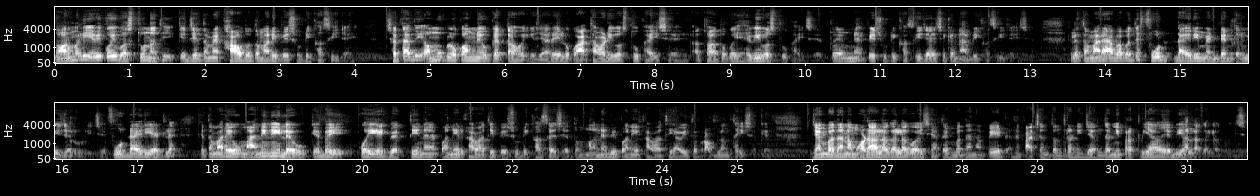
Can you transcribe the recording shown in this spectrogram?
નોર્મલી એવી કોઈ વસ્તુ નથી કે જે તમે ખાઓ તો તમારી પેસુટી ખસી જાય. છતાં બી અમુક લોકો અમને એવું કહેતા હોય કે જ્યારે એ લોકો આથાવાળી વસ્તુ ખાય છે અથવા તો કોઈ હેવી વસ્તુ ખાય છે, તો એમને પેસુટી ખસી જાય છે કે નાભી ખસી જાય છે. એટલે તમારે આ બાબતે ફૂડ ડાયરી મેન્ટેન કરવી જરૂરી છે. ફૂડ ડાયરી એટલે કે તમારે એવું માની નહીં લેવું કે ભાઈ કોઈ એક વ્યક્તિને પનીર ખાવાથી પેસુટી ખસે છે, તો મને બી પનીર ખાવાથી આવી રીતે પ્રોબ્લેમ થઈ શકે. જેમ બધાના મોડા અલગ અલગ હોય છે, તેમ બધાના પેટ અને પાચન તંત્રની જે અંદરની પ્રક્રિયા હોય એ બી અલગ અલગ હોય છે.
